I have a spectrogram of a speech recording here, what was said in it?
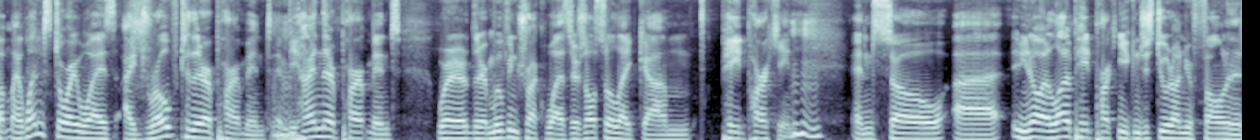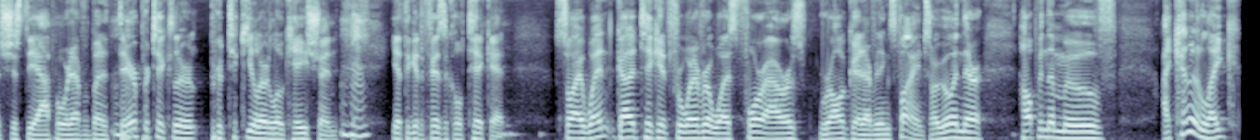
But my one story was I drove to their apartment, and behind their apartment, where their moving truck was, there's also like um, paid parking. And so, uh, you know, a lot of paid parking, you can just do it on your phone, and it's just the app or whatever. But at their particular particular location, you have to get a physical ticket. So I went, got a ticket for whatever it was, four hours. We're all good, everything's fine. So I go in there, helping them move. I kind of like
